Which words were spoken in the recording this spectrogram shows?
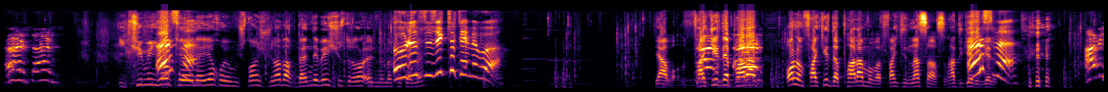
Örs örs. 2 milyon TL'ye koymuş lan şuna bak. Bende 500 liradan ölmeme totemi. Ya fakir de para Oğlum fakir de para mı var? Fakir nasıl alsın? Hadi gelin gelin. Abi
